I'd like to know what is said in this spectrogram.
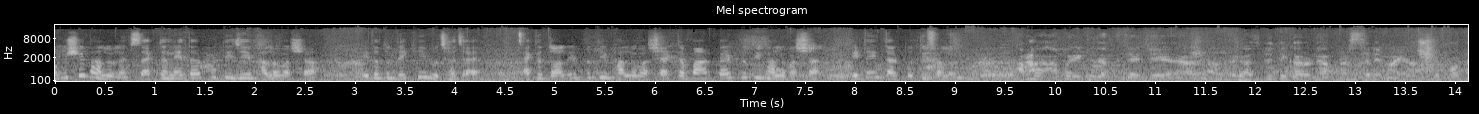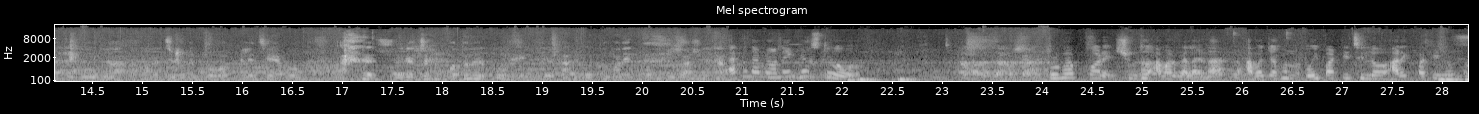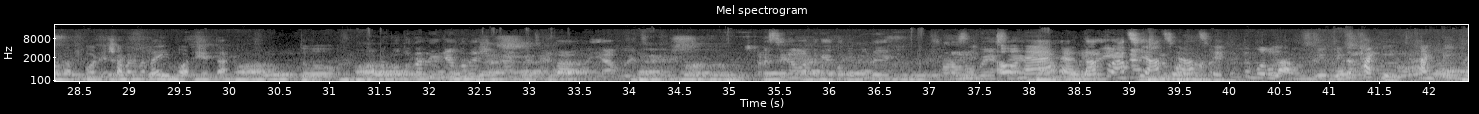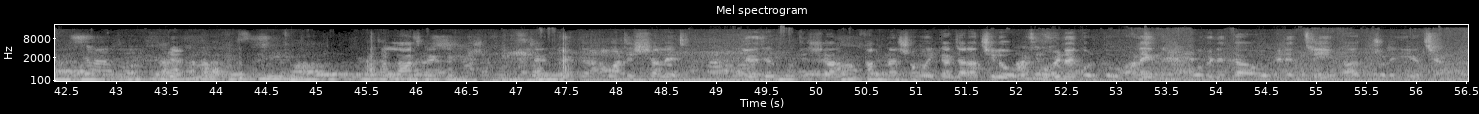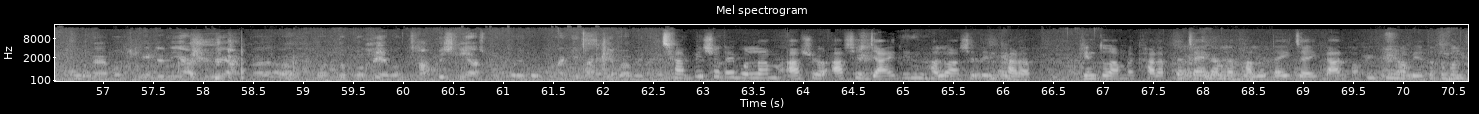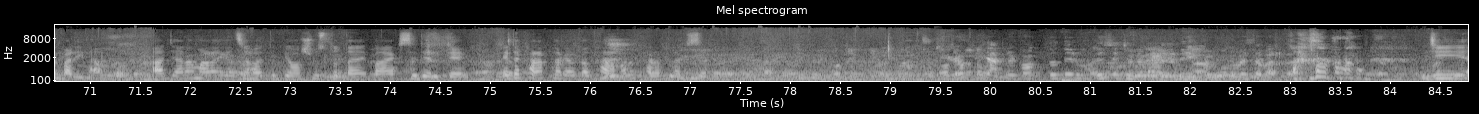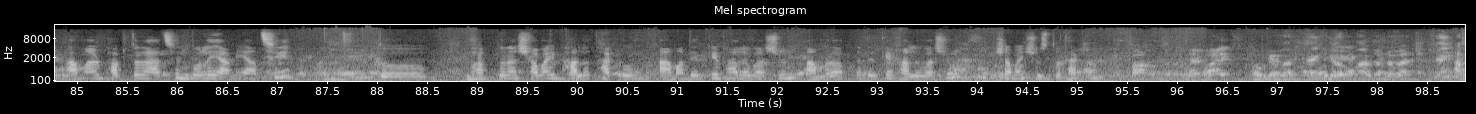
অবশ্যই ভালো লাগছে। একটা নেতার প্রতি যে ভালোবাসা এটা তো দেখেই বোঝা যায়। একটা দলের প্রতি ভালোবাসা একটা মার্কার প্রতি ভালোবাসা এটাই তার প্রতিফলন। আমরা আবার একটু জানতে চাই যে রাজনৈতিক কারণে আপনার সিনেমায় আসলে কতটুকু আপনার জীবনে প্রভাব ফেলেছে এবং স্বৈরাচার পতনের পরে বর্তমানে কতটুকু আসলে এখন আমি অনেক ব্যস্ত। প্রভাব পড়ে শুধু আমার বেলায় না, আবার যখন ওই পার্টি ছিল, আরেক পার্টিরও প্রভাব পড়ে, সবার বেলায় পড়ে এটা। তো হ্যাঁ হ্যাঁ তা তো আছে আছে আছে, এটাই তো বললাম। এটা থাকবেই। আচ্ছা সাল আপনার সময়কার যারা ছিল, অভিনয় অনেক অভিনেতা, অভিনেত্রী আজ চলে গিয়েছেন। এবং এটা নিয়ে আসলে আপনার মন্তব্য কি এবং ছাব্বিশ নিয়ে পরিকল্পনা কি, বা কীভাবে? ছাব্বিশ বললাম, আসে আসে যায় দিন ভালো, আসে দিন খারাপ। কিন্তু আমরা খারাপটা চাই না, আমরা ভালোটাই চাই। কার কখন কী হবে, এটা তো বলতে পারি না। আর যারা মারা গেছে, হয়তো কি অসুস্থতায় বা অ্যাক্সিডেন্টে এটা খারাপ লাগার কথা আমারও খারাপ লাগছে। জি আমার ভক্তরা আছেন বলেই আমি আছি। তো ভক্তরা সবাই ভালো থাকুন আমাদেরকে ভালোবাসুন আমরাও আপনাদেরকে ভালোবাসুন সবাই সুস্থ থাকুন।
